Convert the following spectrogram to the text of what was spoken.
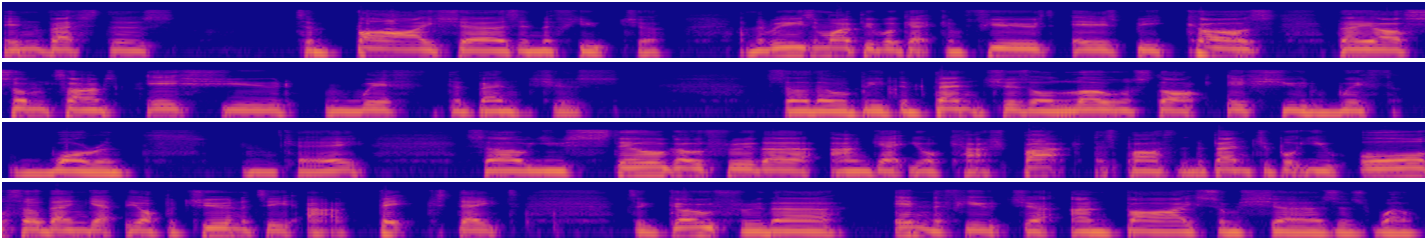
investors to buy shares in the future. And the reason why people get confused is because they are sometimes issued with debentures. So there will be debentures or loan stock issued with warrants. Okay. So you still go through there and get your cash back as part of the debenture, but you also then get the opportunity at a fixed date to go through there in the future and buy some shares as well.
